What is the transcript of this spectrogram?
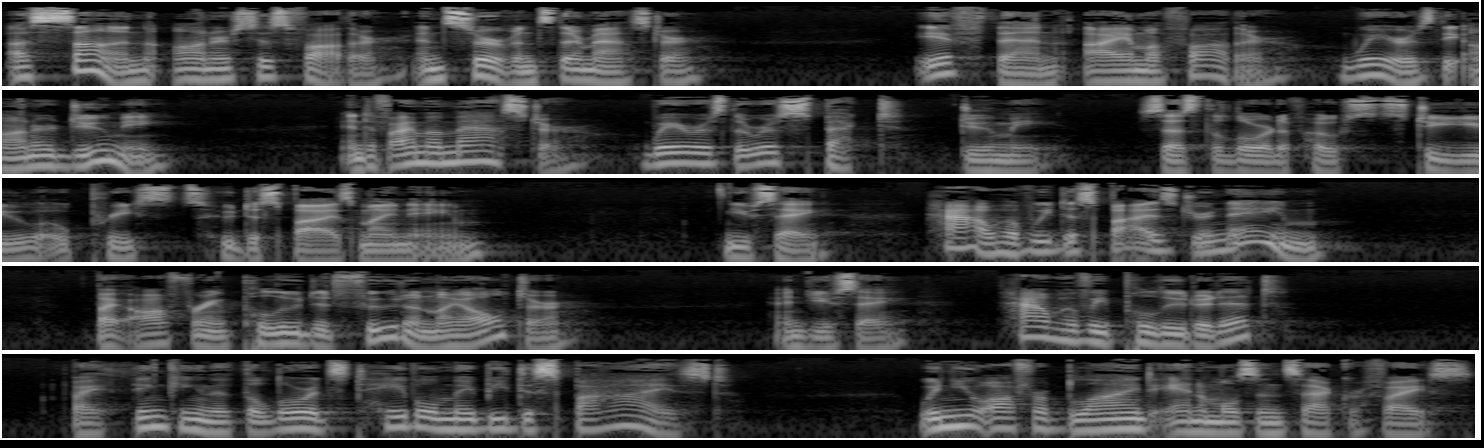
A son honors his father, and servants their master. If then I am a father, where is the honor due me? And if I am a master, where is the respect due me? Says the Lord of hosts to you, O priests who despise my name. You say, How have we despised your name? By offering polluted food on my altar. And you say, How have we polluted it? By thinking that the Lord's table may be despised. When you offer blind animals in sacrifice,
